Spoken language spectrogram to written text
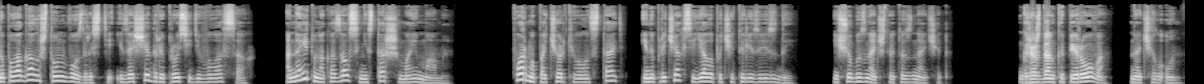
но полагала, что он в возрасте из-за щедрой проседи в волосах а на вид он оказался не старше моей мамы. Форма подчеркивала стать, и на плечах сияло по четыре звезды. Еще бы знать, что это значит. «Гражданка Перова», – начал он.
